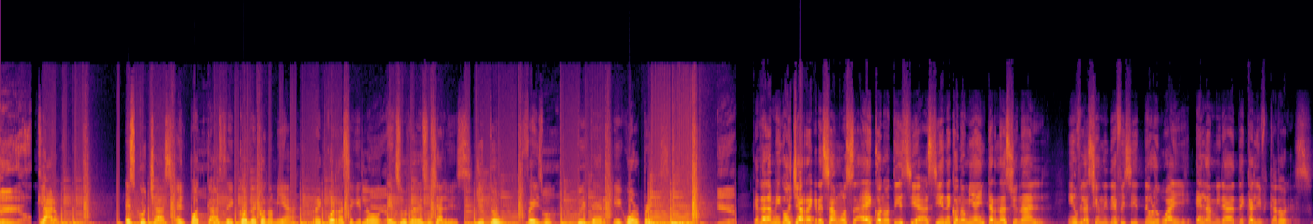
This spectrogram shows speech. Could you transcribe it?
Damn. Claro. Escuchas el podcast de Cono Economía. Recuerda seguirlo en sus redes sociales, YouTube, Facebook, Twitter y WordPress. Yeah. ¿Qué tal amigos? Ya regresamos a Econoticias y en Economía Internacional. Inflación y déficit de Uruguay en la mira de calificadoras.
